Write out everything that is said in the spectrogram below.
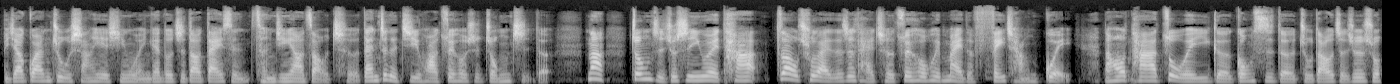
比较关注商业新闻，应该都知道戴森曾经要造车，但这个计划最后是终止的。那终止就是因为他造出来的这台车最后会卖得非常贵，然后他作为一个公司的主导者，就是说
